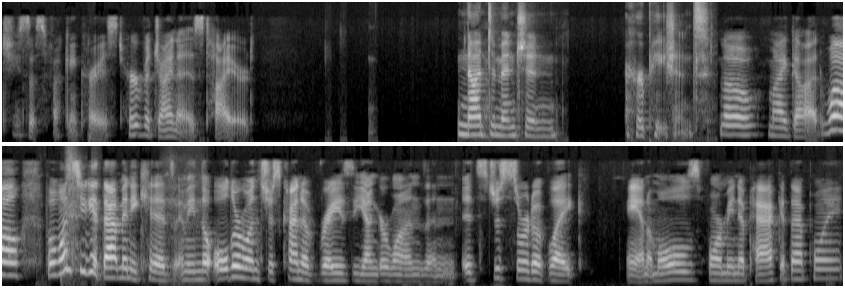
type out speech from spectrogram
Jesus fucking Christ. Her vagina is tired. Not to mention her patience. Oh my god. Well, but once you get that many kids, I mean, the older ones just kind of raise the younger ones, and it's just sort of like animals forming a pack at that point.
